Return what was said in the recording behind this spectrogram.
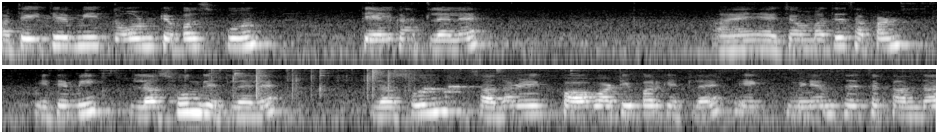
आता इथे मी दोन टेबलस्पून तेल घातलेलं आहे. आणि ह्याच्यामध्येच आपण इथे मी लसूण घेतलेलं आहे. लसूण साधारण एक पाव वाटीभर घेतलं आहे एक मिडियम साईजचा कांदा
